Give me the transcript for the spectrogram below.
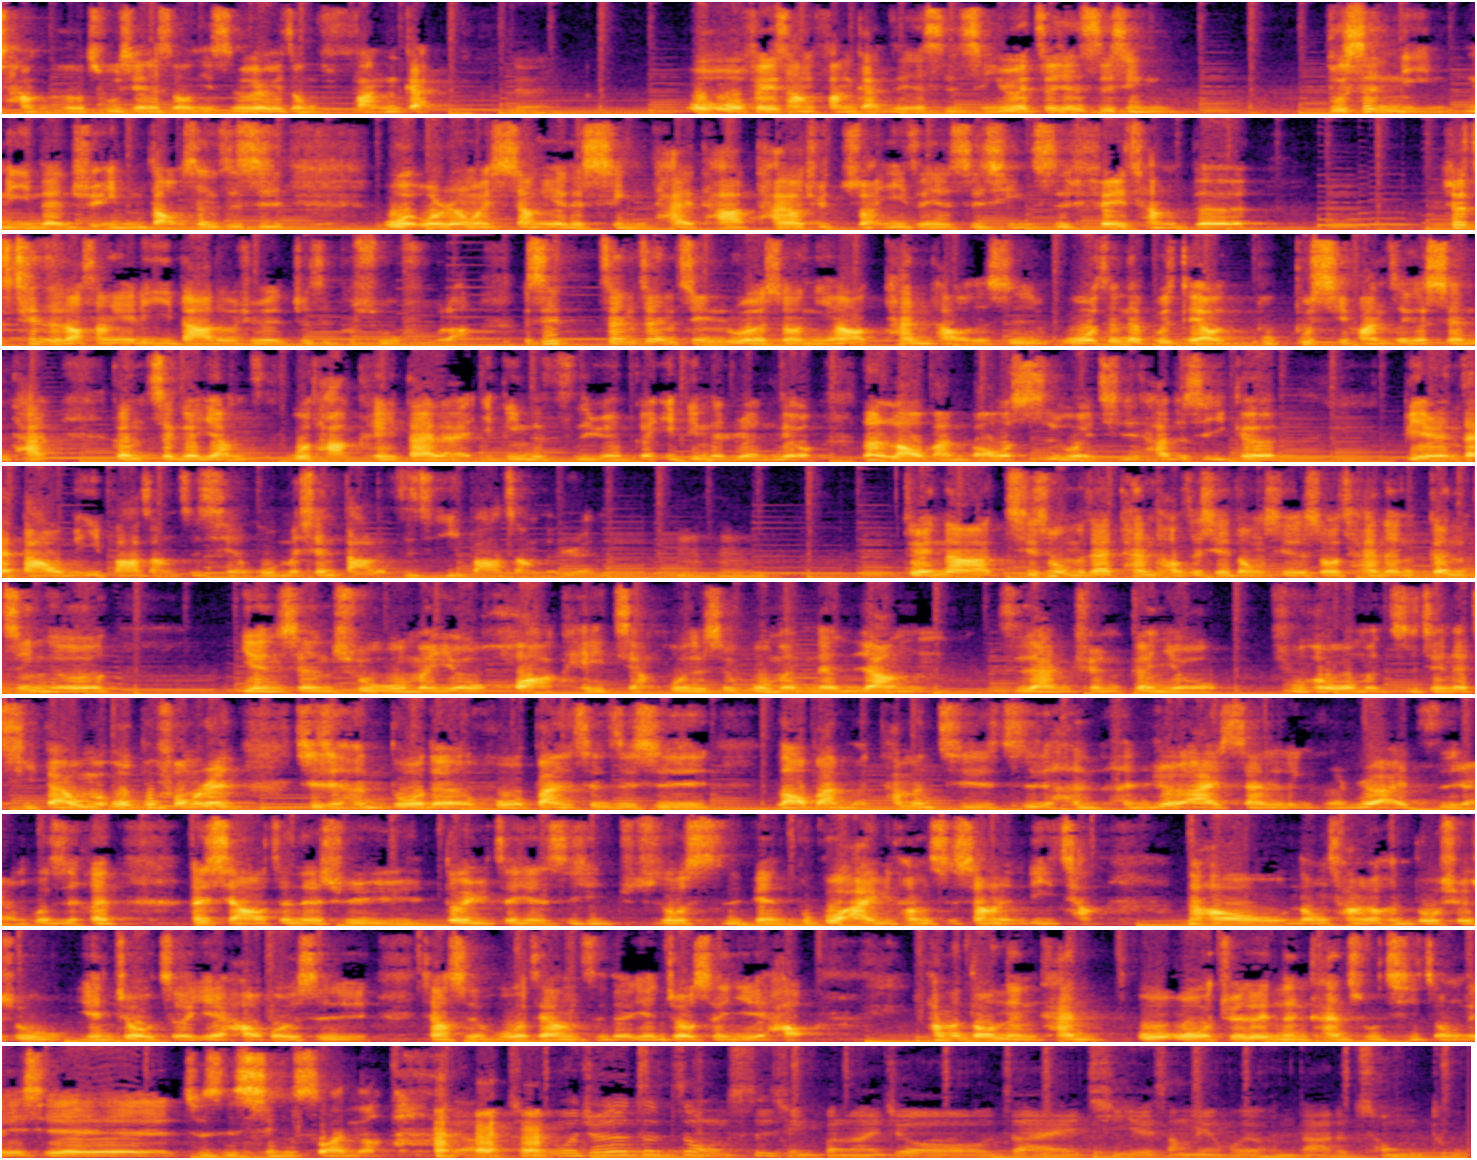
场合出现的时候，你是会有一种反感。对，我我非常反感这件事情，因为这件事情。不是你你能去引导，甚至是我我认为商业的形态，它它要去转移这件事情是非常的，就牵扯到商业利益，大家都觉得就是不舒服啦。可是真正进入的时候，你要探讨的是，我真的不了不不喜欢这个生态跟这个样子，不过它可以带来一定的资源跟一定的人流。那老板把我视为，其实他就是一个别人在打我们一巴掌之前，我们先打了自己一巴掌的人。对，那其实我们在探讨这些东西的时候，才能更进而衍生出我们有话可以讲，或者是我们能让自然圈更有符合我们之间的期待。我们我不否认，其实很多的伙伴，甚至是老板们，他们其实是很很热爱山林，很热爱自然，或者是很很想要真的去对于这件事情去做思辨。不过碍于他们是商人立场，然后农场有很多学术研究者也好，或者是像是我这样子的研究生也好。他们都能看我，我觉得能看出其中的一些就是心酸呢。我觉得这这种事情本来就在企业上面会有很大的冲突，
